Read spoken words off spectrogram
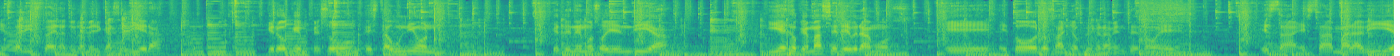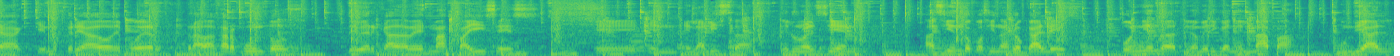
esta lista en Latinoamérica se diera. Creo que empezó esta unión que tenemos hoy en día y es lo que más celebramos eh, todos los años primeramente. ¿no? Eh, esta, esta maravilla que hemos creado de poder trabajar juntos, de ver cada vez más países eh, en, en la lista del 1 al 100, haciendo cocinas locales, poniendo a Latinoamérica en el mapa mundial.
